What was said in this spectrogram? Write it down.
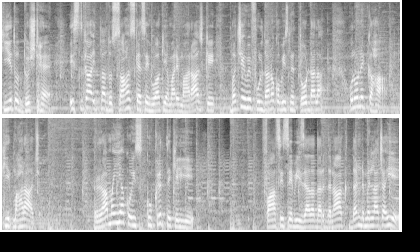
कि ये तो दुष्ट है। इसका इतना दुस्साहस कैसे हुआ कि हमारे महाराज के बचे हुए फूलदानों को भी इसने तोड़ डाला? उन्होंने कहा कि महाराज, रामैया को इस कुकृत्य के लिए फांसी से भी ज़्यादा दर्दनाक दंड मिलना चाहिए।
